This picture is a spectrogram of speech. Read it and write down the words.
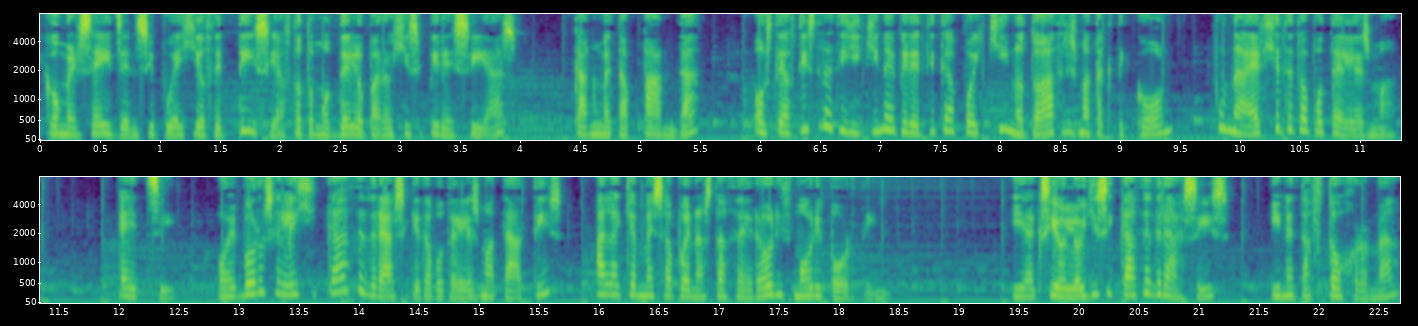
e-commerce agency που έχει οθετήσει αυτό το μοντέλο παροχής υπηρεσίας, κάνουμε τα πάντα ώστε αυτή η στρατηγική να υπηρετείται από εκείνο το άθροισμα τακτικών που να έρχεται το αποτέλεσμα. Έτσι, ο έμπορος ελέγχει κάθε δράση και τα αποτελέσματά της, αλλά και μέσα από ένα σταθερό ρυθμό reporting. Η αξιολόγηση κάθε δράσης είναι ταυτόχρονα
